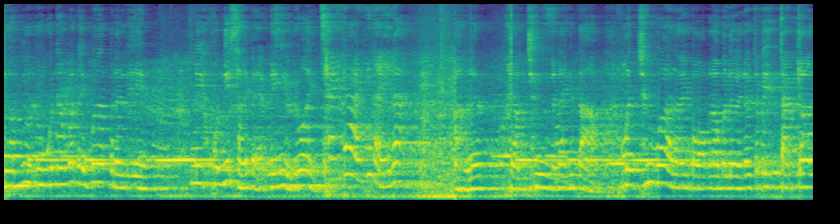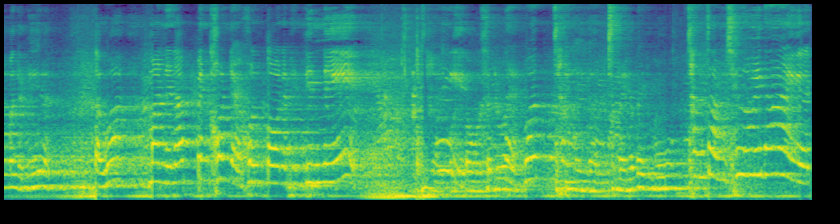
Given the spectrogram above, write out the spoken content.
เดี๋ยวไม่รู้นะว่าในเมื่อประเด มีคนนิสัยแบบนี้อยู่ด้วยใช้ได้ที่ไหนล่ะ อะแล้วจำชื่อมันได้หรือเปล่า มันชื่อว่าอะไรบอกเรามาเลย เราจะไปจัดการมันเดี๋ยวนี้แหละแต่ว่ามันเนี่ยนะเป็นคนใหญ่คนโตในแผ่นดินนี้ใหญ่คนโตซะด้วยแต่ว่าฉัใช่นกันทำไมเราไม่รู้ ฉันจำชื่อไม่ได้อะ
